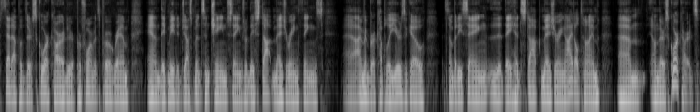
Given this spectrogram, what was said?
setup of their scorecard or performance program and they've made adjustments and changed things or they stopped measuring things. Uh, i remember a couple of years ago somebody saying that they had stopped measuring idle time um, on their scorecards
